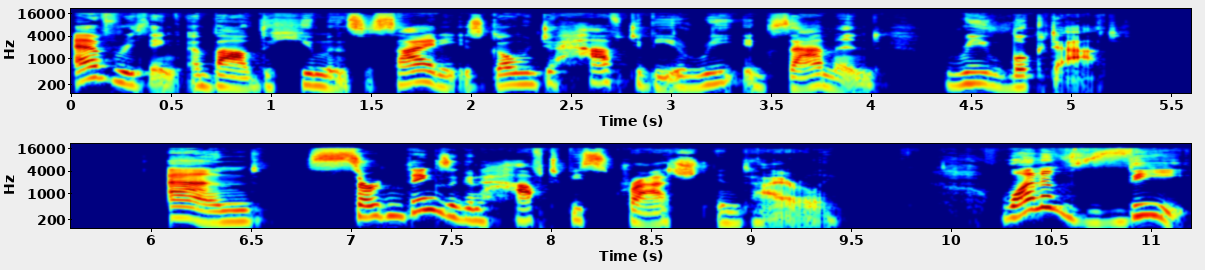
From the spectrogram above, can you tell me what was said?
Everything about the human society is going to have to be re examined, re looked at. And certain things are going to have to be scratched entirely. One of the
